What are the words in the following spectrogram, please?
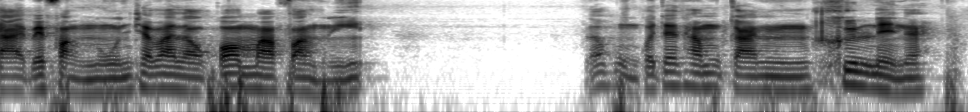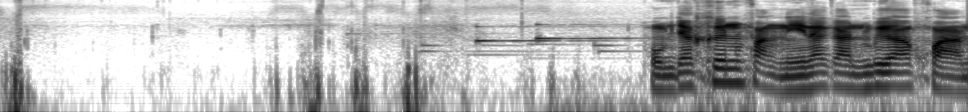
ยายไปฝั่งนู้นใช่ป่ะเราก็มาฝั่งนี้ แล้วผมก็จะทำการขึ้นเลยนะ ผมจะขึ้นฝั่งนี้แล้วกันเพื่อความ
